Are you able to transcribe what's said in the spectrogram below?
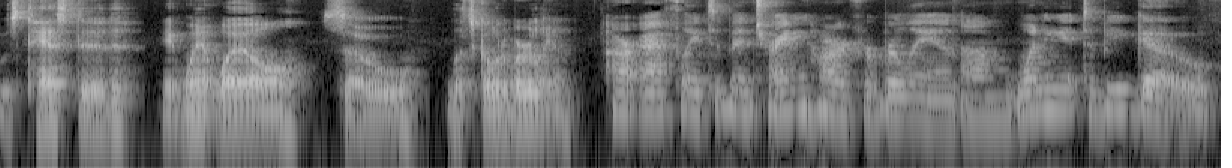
was tested. It went well. So let's go to Berlin. Our athletes have been training hard for Berlin. I'm wanting it to be go.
